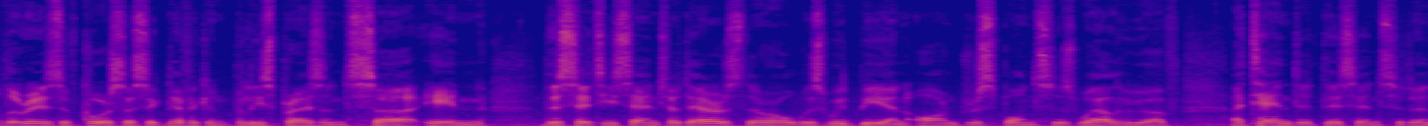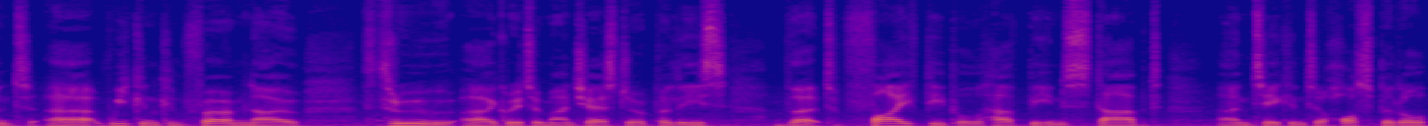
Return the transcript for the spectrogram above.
there is, of course, a significant police presence uh, in the city centre there, as there always would be, an armed response as well, who have attended this incident. Uh, we can confirm now through uh, Greater Manchester Police that five people have been stabbed and taken to hospital.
